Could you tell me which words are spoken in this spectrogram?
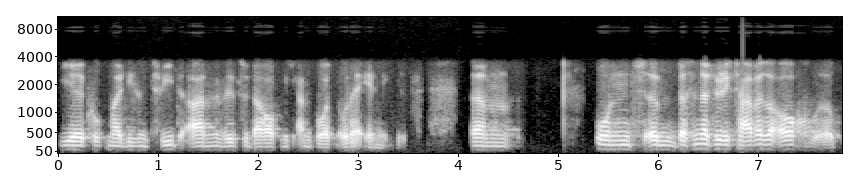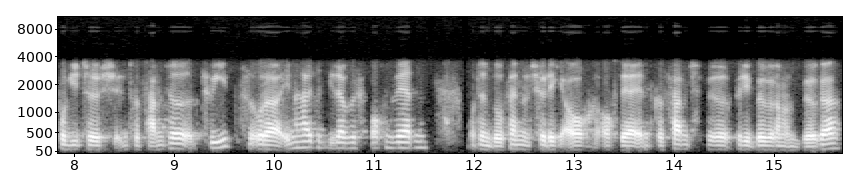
hier guck mal diesen Tweet an, willst du darauf nicht antworten oder ähnliches. Ähm, und ähm, das sind natürlich teilweise auch äh, politisch interessante Tweets oder Inhalte, die da besprochen werden. Und insofern natürlich auch, auch sehr interessant für, für die Bürgerinnen und Bürger,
